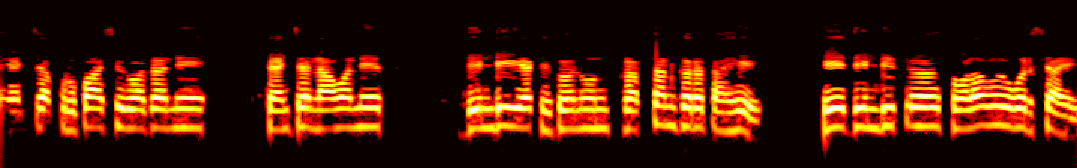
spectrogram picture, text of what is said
यांच्या कृपा आशीर्वादाने त्यांच्या नावाने दिंडी या ठिकाणून प्रस्थान करत आहे. हे दिंडीचं सोळावं वर्ष आहे.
